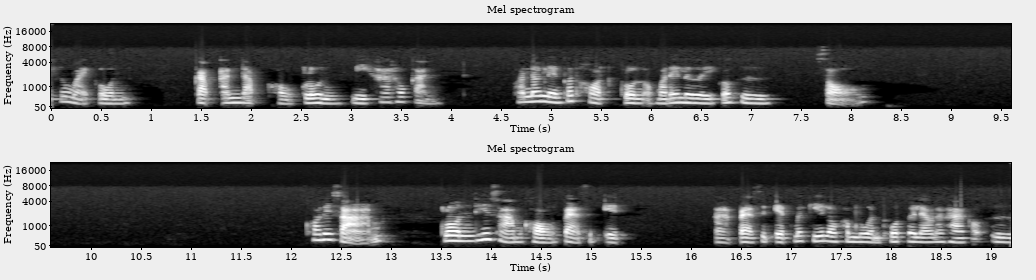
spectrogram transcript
เครื่องหมายกล กับอันดับของกลนมีค่าเท่ากัน ราะนักเรียนก็ถอดกลนออกมาได้เลย ก็คือ 2 ข้อที่ 3 กลนที่ 3 ของ 81อะ81 เมื่อกี้เราคำนวณทดไปแล้วนะคะ ก็คือ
